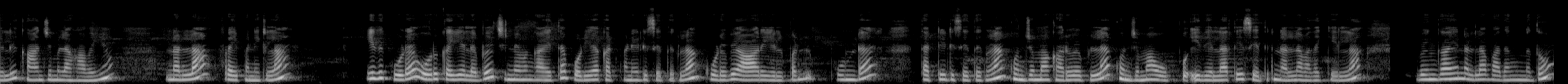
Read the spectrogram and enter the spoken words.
ஏழு காஞ்ச மிளகாவையும் நல்லா ஃப்ரை பண்ணிக்கலாம். இது கூட ஒரு கையளவு சின்ன வெங்காயத்தை பொடியாக கட் பண்ணிவிட்டு சேர்த்துக்கலாம். கூடவே ஆறு ஏழு பல் பூண்டை தட்டிட்டு சேர்த்துக்கலாம். கொஞ்சமாக கருவேப்பிலை கொஞ்சமாக உப்பு இது எல்லாத்தையும் சேர்த்துட்டு நல்லா வதக்கிடலாம். வெங்காயம் நல்லா வதங்கினதும்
